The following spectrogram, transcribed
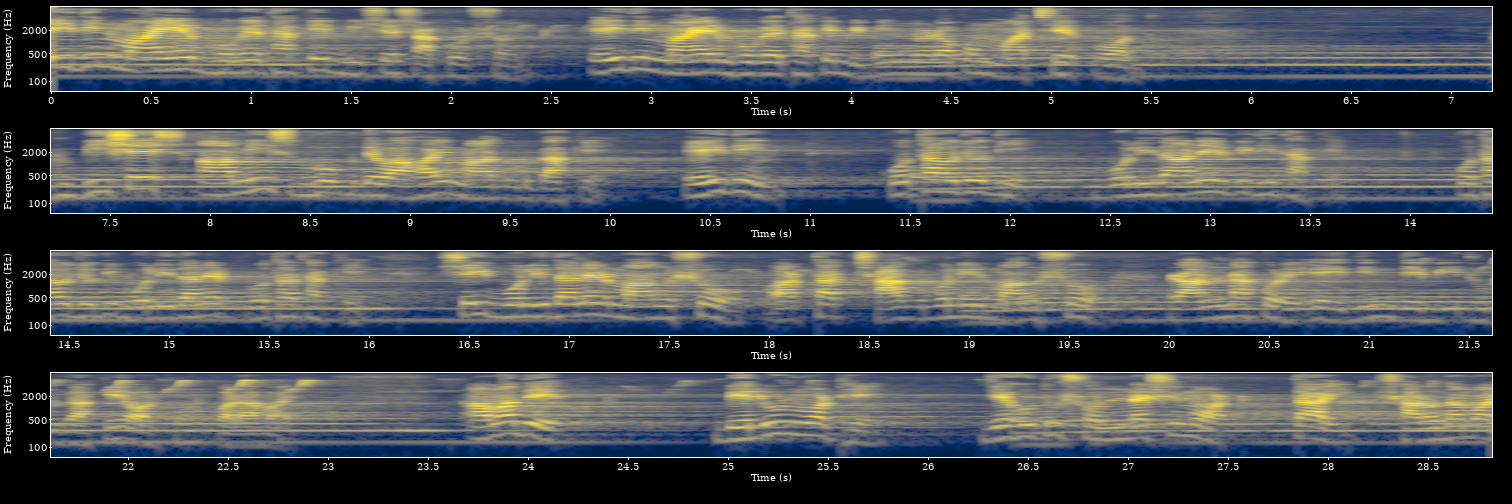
এই দিন মায়ের ভোগে থাকে বিশেষ আকর্ষণ। এই দিন মায়ের ভোগে থাকে বিভিন্ন রকম মাছের পদ। বিশেষ আমিষ ভোগ দেওয়া হয় মা দুর্গাকে। এই দিন কোথাও যদি বলিদানের বিধি থাকে কোথাও যদি বলিদানের প্রথা থাকে, সেই বলিদানের মাংস, অর্থাৎ ছাগ বলির মাংস, রান্না করে এই দিন দেবী দুর্গাকে অর্পণ করা হয়। আমাদের বেলুর মঠে যেহেতু সন্ন্যাসী মঠ, তাই সারদামা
